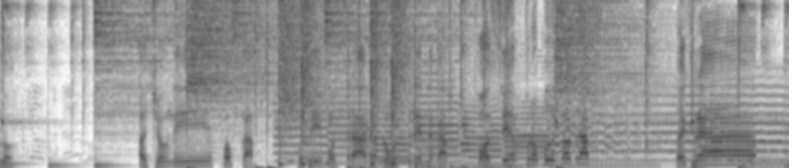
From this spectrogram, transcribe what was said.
หรเอาช่วงนี้พบกับคุณพี่มนตราระดูเสรนนะครับ ขอเสียงปรบมือต้อนรับเลยครับ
